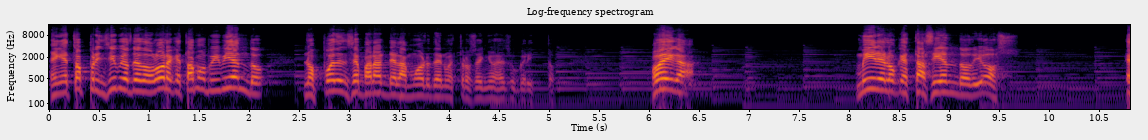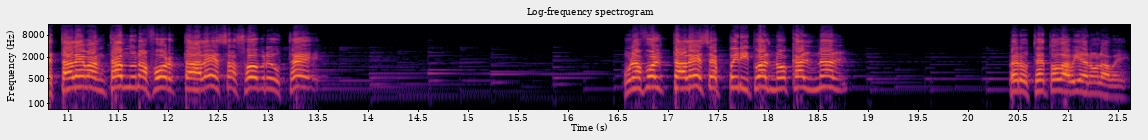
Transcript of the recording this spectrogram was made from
en estos principios de dolores que estamos viviendo, nos pueden separar del amor de nuestro Señor Jesucristo. Oiga, Mire lo que está haciendo Dios. Está levantando una fortaleza sobre usted. Una fortaleza espiritual, no carnal. Pero usted todavía no la ve.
